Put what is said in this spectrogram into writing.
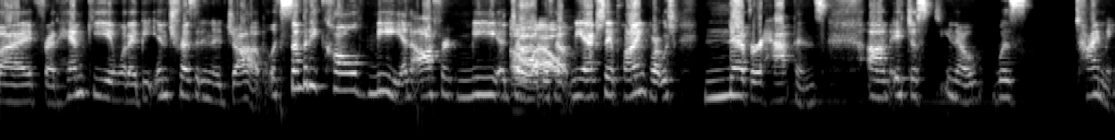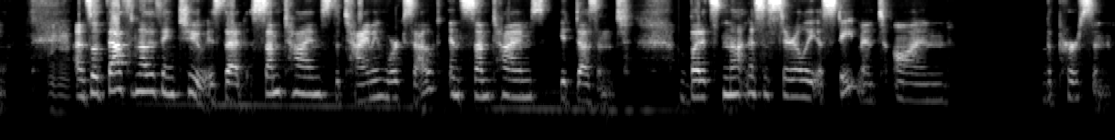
by Fred Hemke and would I be interested in a job? Like somebody called me and offered me a oh, job oh, wow. without me actually applying for it, which never happens. Um, it just, you know, was timing. Mm-hmm. And so that's another thing too is that sometimes the timing works out and sometimes it doesn't. But it's not necessarily a statement on the person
